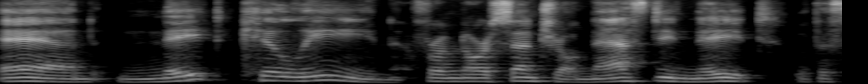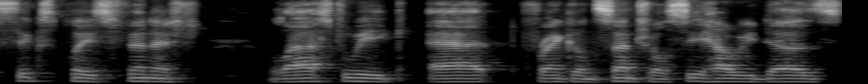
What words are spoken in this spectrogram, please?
And Nate Killeen from North Central, Nasty Nate with a sixth place finish last week at Franklin Central. See how he does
